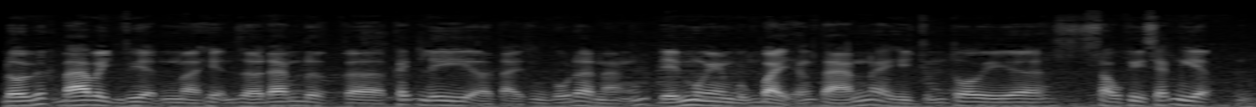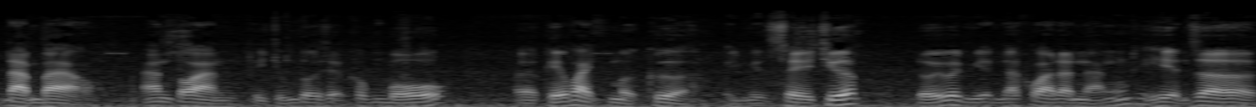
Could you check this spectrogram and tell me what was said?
Đối với ba bệnh viện mà hiện giờ đang được ờ, cách ly ở tại thành phố Đà Nẵng, đến ngày 7 tháng 8 này thì chúng tôi ờ, sau khi xét nghiệm đảm bảo an toàn thì chúng tôi sẽ công bố ờ, kế hoạch mở cửa bệnh viện C trước. Đối với bệnh viện Đa khoa Đà Nẵng thì hiện giờ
